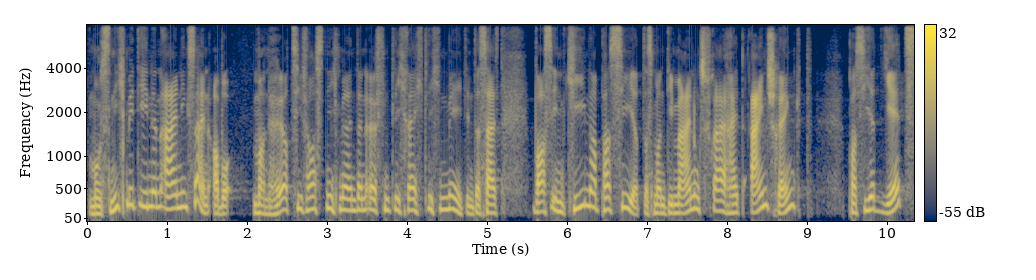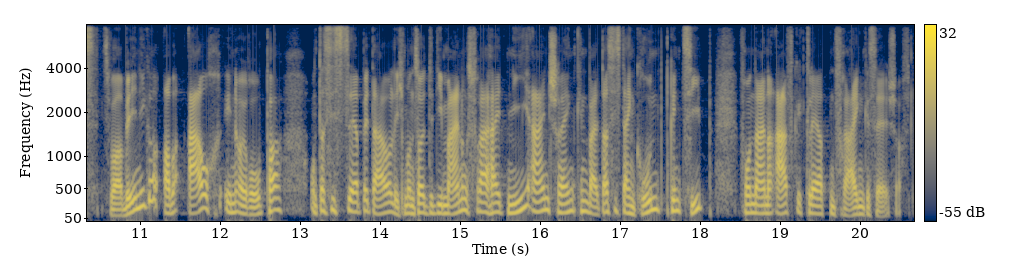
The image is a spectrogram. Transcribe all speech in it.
muss nicht mit ihnen einig sein, aber man hört sie fast nicht mehr in den öffentlich-rechtlichen Medien. Das heißt, was in China passiert, dass man die Meinungsfreiheit einschränkt, passiert jetzt, zwar weniger, aber auch in Europa. Und das ist sehr bedauerlich. Man sollte die Meinungsfreiheit nie einschränken, weil das ist ein Grundprinzip von einer aufgeklärten freien Gesellschaft.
